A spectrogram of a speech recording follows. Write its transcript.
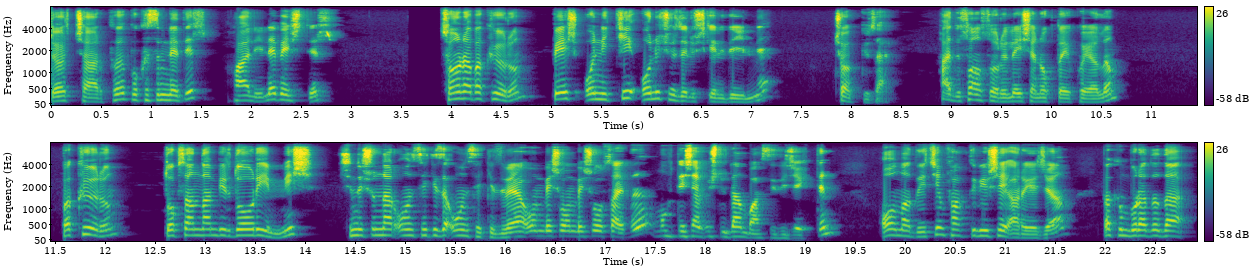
4 çarpı bu kısım nedir? Haliyle 5'tir. Sonra bakıyorum. 5, 12, 13 özel üçgeni değil mi? Çok güzel. Hadi son soruyla işe noktayı koyalım. Bakıyorum. 90'dan bir doğru inmiş. Şimdi şunlar 18'e 18 veya 15'e 15 olsaydı muhteşem üçlüden bahsedecektim. Olmadığı için farklı bir şey arayacağım. Bakın burada da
